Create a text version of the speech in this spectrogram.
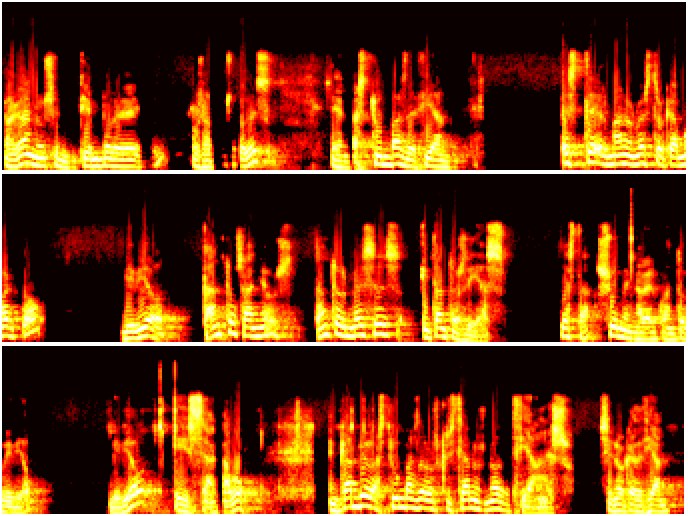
paganos en tiempo de los apóstoles, en las tumbas decían, este hermano nuestro que ha muerto vivió tantos años, tantos meses y tantos días. Ya está, sumen a ver cuánto vivió. Vivió y se acabó. En cambio, las tumbas de los cristianos no decían eso, sino que decían,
